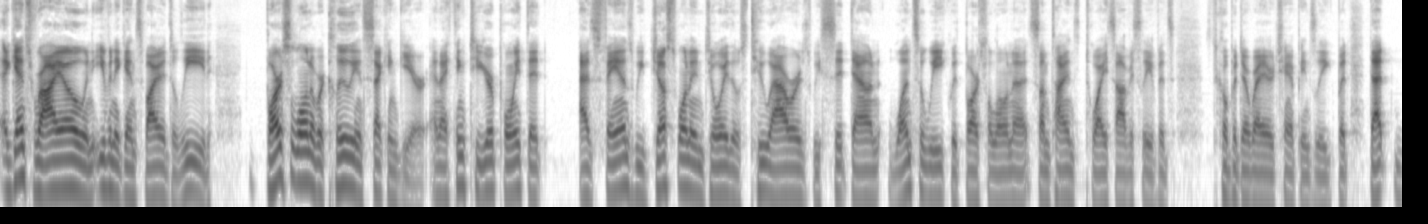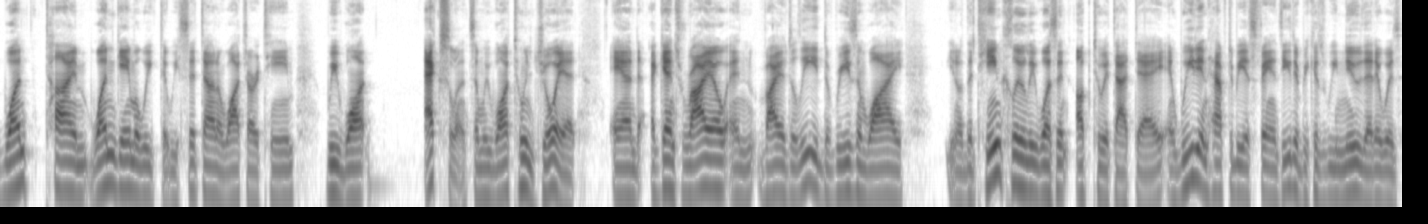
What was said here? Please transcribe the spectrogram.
against Rayo and even against Valladolid, Barcelona were clearly in second gear. And I think to your point that as fans, we just want to enjoy those two hours. We sit down once a week with Barcelona, sometimes twice, obviously, if it's Copa del Rey or Champions League. But that one time, one game a week that we sit down and watch our team, we want excellence and we want to enjoy it. And against Rayo and Valladolid, the reason why you know the team clearly wasn't up to it that day, and we didn't have to be as fans either because we knew that it was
